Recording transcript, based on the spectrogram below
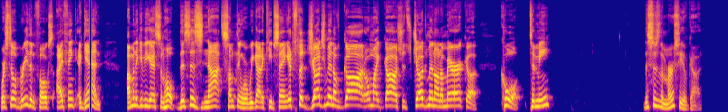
We're still breathing, folks. I think, again, I'm going to give you guys some hope. This is not something where we got to keep saying it's the judgment of God. Oh my gosh, it's judgment on America. Cool. To me, this is the mercy of God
